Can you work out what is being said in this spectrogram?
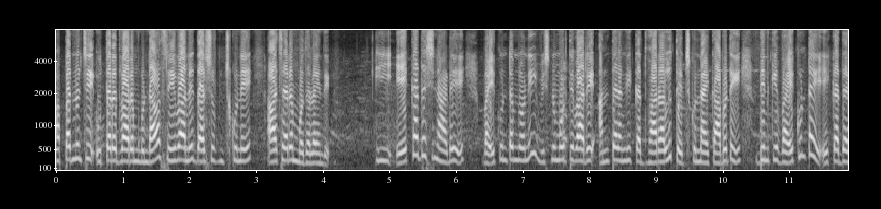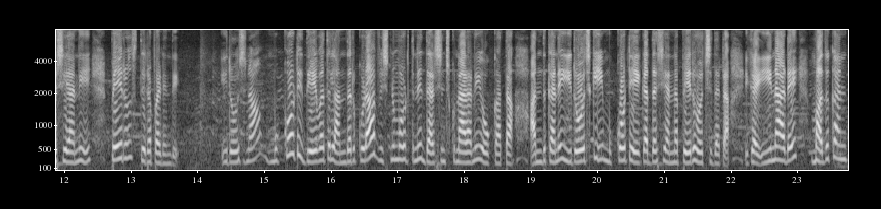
అప్పటి నుంచి ఉత్తర ద్వారం గుండా శ్రీవారిని దర్శించుకునే ఆచారం మొదలైంది. ఈ ఏకాదశి నాడే వైకుంఠంలోని విష్ణుమూర్తి వారి అంతరంగిక ద్వారాలు తెరుచుకున్నాయి కాబట్టి దీనికి వైకుంఠ ఏకాదశి అని పేరు స్థిరపడింది. ఈ రోజున ముక్కోటి దేవతలందరూ కూడా విష్ణుమూర్తిని దర్శించుకున్నారని ఓ కథ. అందుకనే ఈ రోజుకి ముక్కోటి ఏకాదశి అన్న పేరు వచ్చిందట. ఇక ఈనాడే మధుకంఠ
